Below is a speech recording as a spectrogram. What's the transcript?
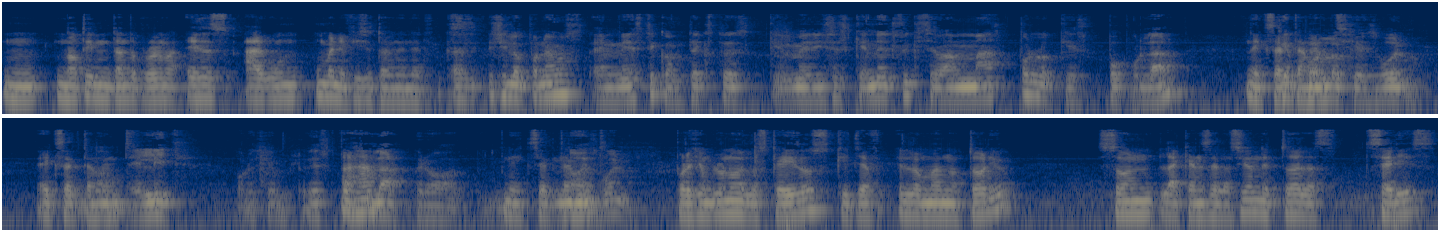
no tienen tanto problema. Ese es algún un beneficio también de Netflix. Si lo ponemos en este contexto es que me dices que Netflix se va más por lo que es popular que por lo que es bueno. Exactamente. Elite, por ejemplo, es popular, pero no es bueno. Por ejemplo, uno de los caídos, que ya es lo más notorio, son la cancelación de todas las series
